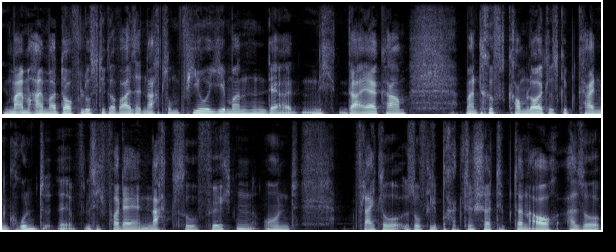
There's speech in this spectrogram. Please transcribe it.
in meinem Heimatdorf lustigerweise nachts um vier Uhr jemanden, der nicht daher kam. Man trifft kaum Leute, es gibt keinen Grund, äh, sich vor der Nacht zu fürchten und vielleicht so, so viel praktischer Tipp dann auch, also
